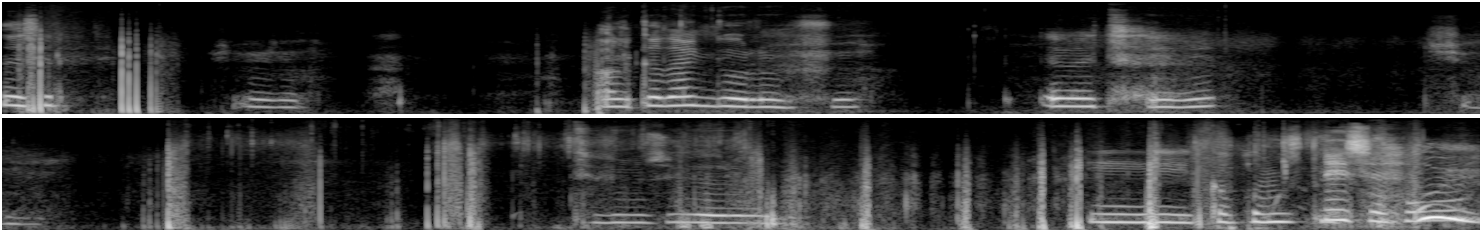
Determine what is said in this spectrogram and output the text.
Neyse. Şöyle. Arkadan görünüşü Evet. evin. Şöyle. Tipimizi görüyorum. İyi kafamızda. Neyse. Uy.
